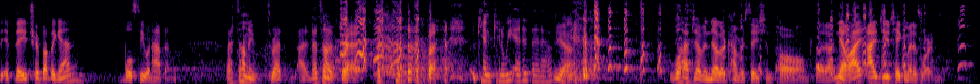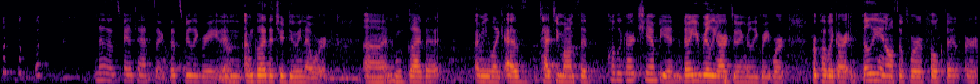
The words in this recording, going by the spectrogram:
if they trip up again, we'll see what happens. That's not a threat. That's not a threat. but, can can we edit that out? Yeah. We? we'll have to have another conversation, Paul. But uh, no, I, I do take him at his word. No, that's fantastic. That's really great, yeah. and I'm glad that you're doing that work. Uh, and I'm glad that, I mean, like as Tattoo Mom said, public art champion. No, you really are doing really great work for public art in Philly and also for folks that are,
